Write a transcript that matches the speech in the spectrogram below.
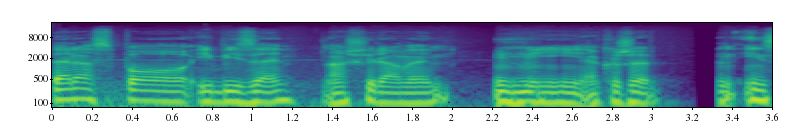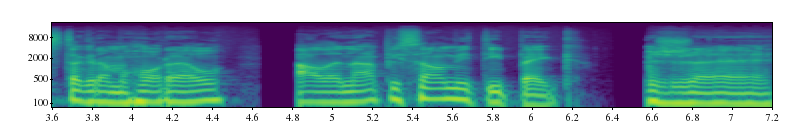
Teraz po Ibize na Širave mm-hmm. mi akože ten Instagram horel, ale napísal mi typek, že,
